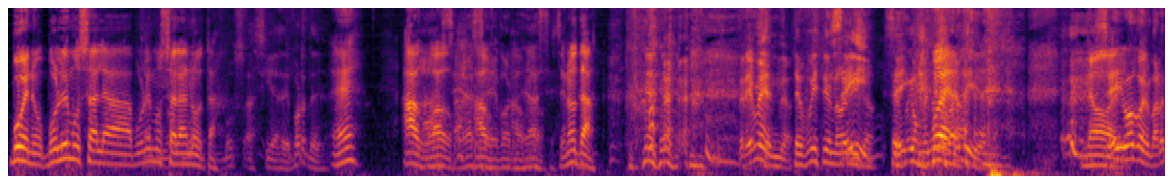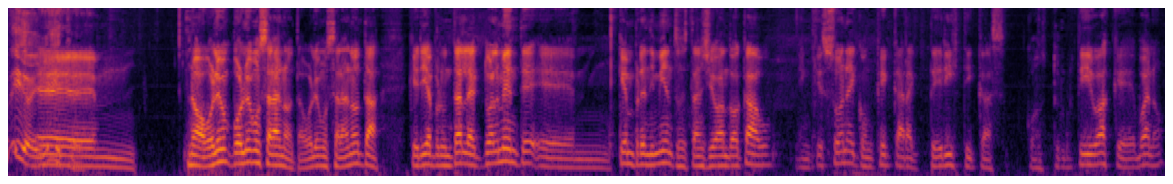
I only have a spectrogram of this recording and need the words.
Bueno, volvemos a la, volvemos a la ¿Vos- nota. ¿Vos hacías deporte? ¿Eh? Hago, Ah, hago, se hace hago, deporte, hago, se hago. hace. ¿Se nota? Tremendo. Te fuiste un Seguí, ratito. seguí Te con el Bueno. partido. No, seguí vos con el partido y listo. Eh, no, volvemos, a la nota, volvemos a la nota. Quería preguntarle actualmente eh, qué emprendimientos están llevando a cabo, en qué zona y con qué características constructivas, que bueno,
